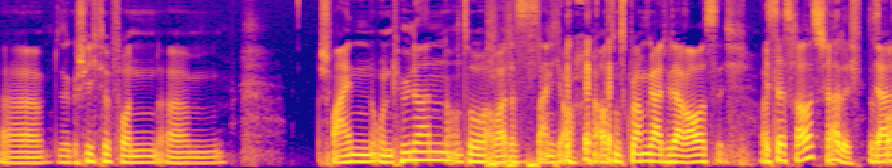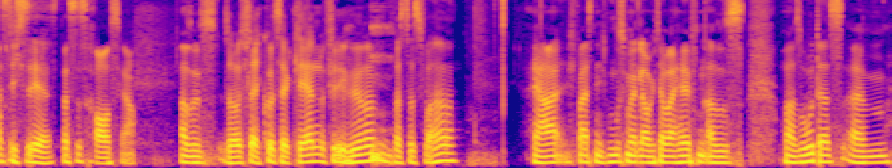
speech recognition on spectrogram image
äh, diese Geschichte von ähm, Schweinen und Hühnern und so, aber das ist eigentlich auch aus dem Scrum Guide wieder raus. Ich, ist das raus? Schade. Das ja, mochte ich sehr. Das ist raus, ja. Also Soll ich vielleicht kurz erklären für die Hörer, was das war? Ja, ich weiß nicht, muss mir glaube ich dabei helfen. Also es war so, dass ähm,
